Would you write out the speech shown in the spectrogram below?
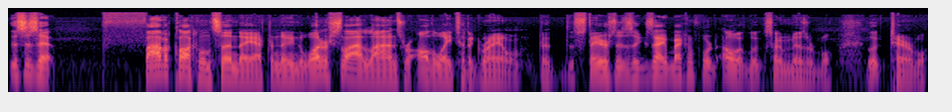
This is at five o'clock on Sunday afternoon. The water slide lines were all the way to the ground. The, the stairs that zigzag back and forth. Oh, it looked so miserable. It looked terrible.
